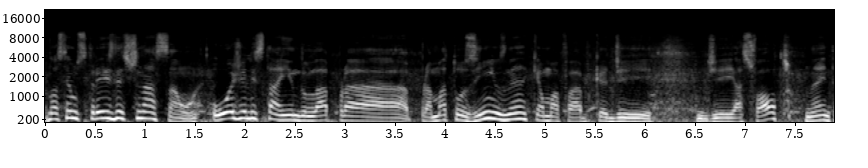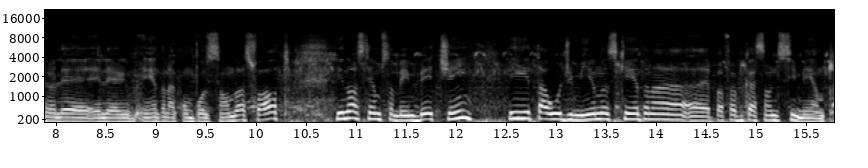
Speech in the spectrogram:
Nós temos três destinações. Hoje ele está indo lá para Matozinhos, né, que é uma fábrica de, de asfalto, né, então ele, é, ele é, entra na composição do asfalto. E nós temos também Betim e Itaú de Minas, que entra é, para fabricação de cimento.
